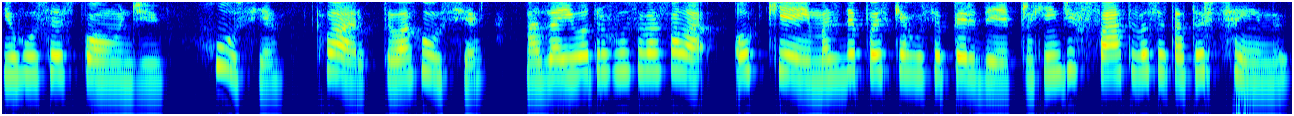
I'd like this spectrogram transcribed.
E o russo responde: Rússia. Claro, pela Rússia. Mas aí o outro russo vai falar: Ok, mas depois que a Rússia perder, para quem de fato você está torcendo?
